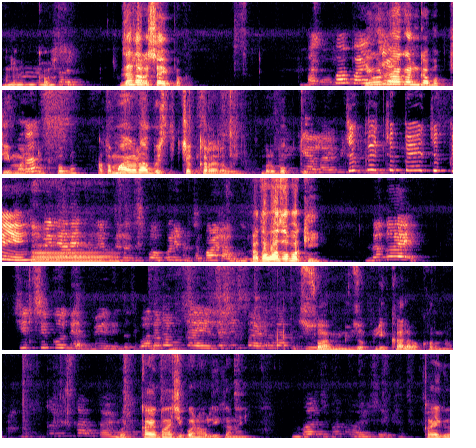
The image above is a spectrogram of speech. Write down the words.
हम्म, तर झाला का स्वयंपाक? एवढं रागण का बघती माझ्याकडे बघू? आता माझ्याकडे अभ्यास चेक करायला वय बरं बघतो. आता वाजा बाकी. स्वामी झोपली. कालवा करू नका. बरं काय भाजी बनवली का नाही? भाजी बनवायची आहे का? काय ग?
